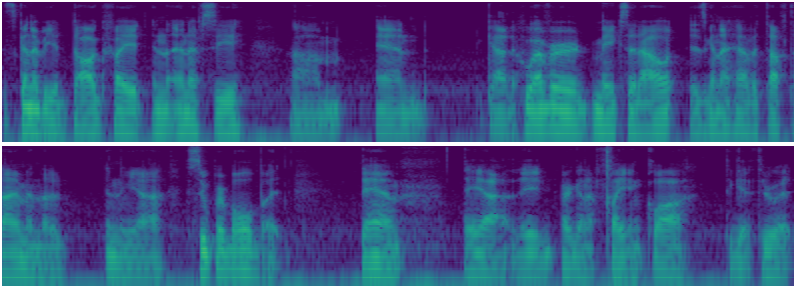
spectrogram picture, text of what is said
It's gonna be a dogfight in the NFC, um, and God, whoever makes it out is gonna have a tough time in the in the uh, Super Bowl. But damn, they uh, they are gonna fight and claw to get through it.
